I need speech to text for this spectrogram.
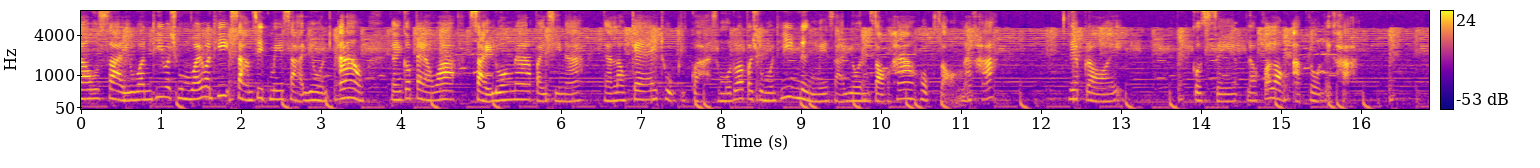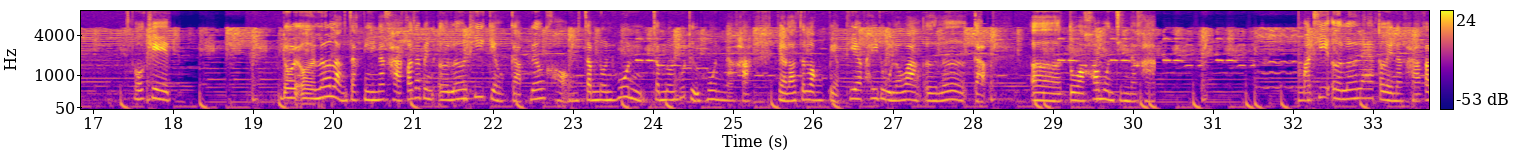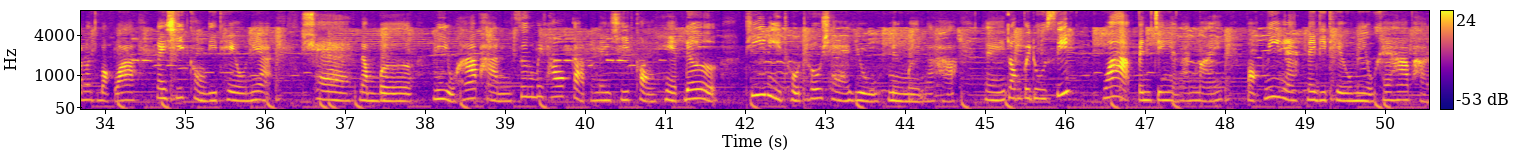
เราใส่วันที่ประชุมไว้วันที่ 30 เมษายน อ้าว งั้นก็แปลว่าใส่ล่วงหน้าไปสินะ งั้นเราแก้ให้ถูกดีกว่า สมมติว่าประชุมวันที่ 1 เมษายน 2562 นะคะ เรียบร้อย กดเซฟแล้วก็ลองอัปโหลดเลยค่ะ โอเค โดยเออร์เลอร์หลังจากนี้นะคะ ก็จะเป็นเออร์เลอร์ที่เกี่ยวกับเรื่องของจำนวนหุ้นจำนวนผู้ถือหุ้นนะคะ เดี๋ยวเราจะลองเปรียบเทียบให้ดูระหว่างเออร์เลอร์กับตัวข้อมูลจริงนะคะมาที่เออร์เลอร์แรกกันเลยนะคะกำลังจะบอกว่าในชีตของดีเทลเนี่ย แชร์นัมเบอร์มีอยู่ 5,000 ซึ่งไม่เท่ากับในชีตของ header ที่มี total share อยู่ 10,000 นะคะไหนลองไปดูซิว่าเป็นจริงอย่างนั้นไหม บอกนี่ไง ในดีเทลมีอยู่แค่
